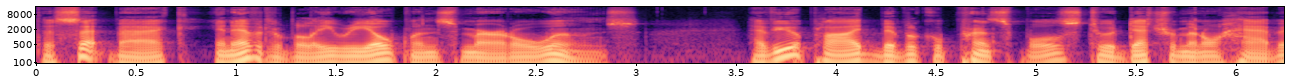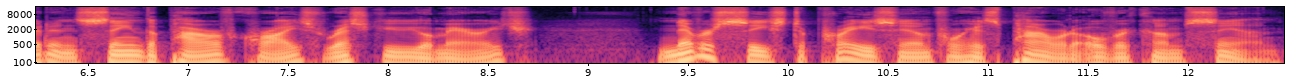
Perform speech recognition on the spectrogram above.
The setback inevitably reopens marital wounds. Have you applied biblical principles to a detrimental habit and seen the power of Christ rescue your marriage? Never cease to praise Him for His power to overcome sin.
